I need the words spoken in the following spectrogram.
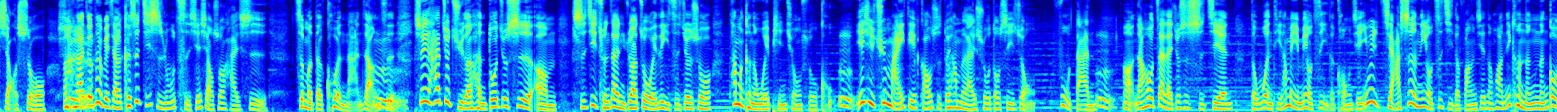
小说。他就特别讲，可是即使如此，写小说还是这么的困难，这样子，嗯、所以他就举了很多，就是嗯，实际存在女作家作为例子，就是说他们可能为贫穷所苦，嗯，也许去买一叠稿纸对他们来说都是一种负担，嗯啊，然后再来就是时间的问题，他们也没有自己的空间。因为假设你有自己的房间的话，你可能能够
